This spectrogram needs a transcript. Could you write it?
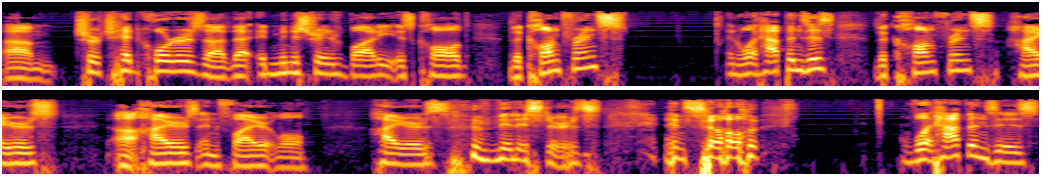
um, church headquarters. Uh, that administrative body is called the conference. And what happens is the conference hires uh, hires and fire well hires ministers. And so what happens is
